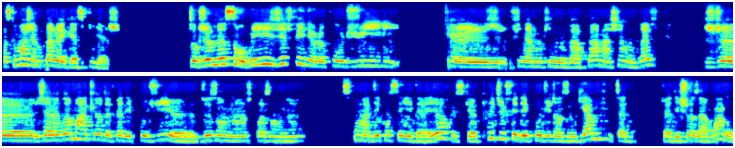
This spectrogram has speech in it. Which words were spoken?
parce que moi, j'aime pas le gaspillage. Donc, je me sens obligée de finir le produit que finalement qui ne me va pas, machin, bon, bref. J'avais vraiment à cœur de faire des produits euh, deux en un, trois en un. Ce qu'on m'a déconseillé d'ailleurs, puisque plus tu fais des produits dans une gamme, plus tu as, tu as des choses à vendre,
